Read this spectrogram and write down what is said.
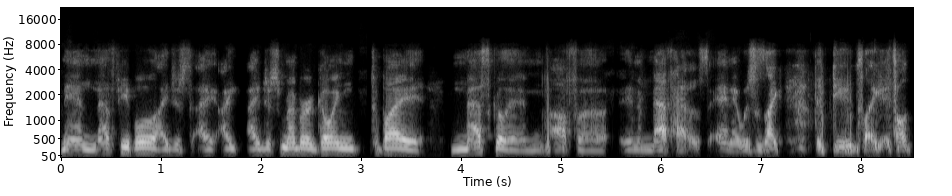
man, meth people, I just I I, I just remember going to buy mescaline off a in a meth house, and it was just like the dude's like it's all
